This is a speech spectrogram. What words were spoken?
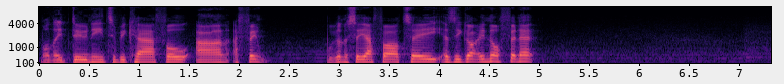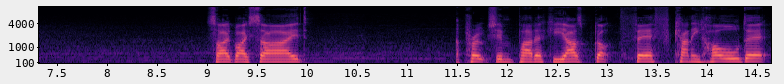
Well, they do need to be careful. And I think we're going to see FRT. Has he got enough in it? Side by side. Approaching Paddock. He has got fifth. Can he hold it?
